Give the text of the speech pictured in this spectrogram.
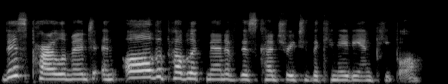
this parliament, and all the public men of this country to the Canadian people.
